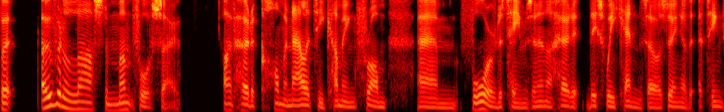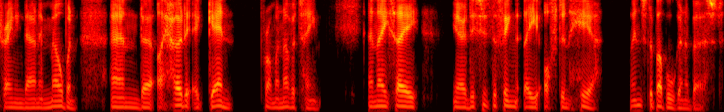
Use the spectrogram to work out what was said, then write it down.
But over the last month or so, I've heard a commonality coming from um, four of the teams, and then I heard it this weekend. So I was doing a, a team training down in Melbourne, and uh, I heard it again from another team. And they say, you know, this is the thing that they often hear. When's the bubble going to burst?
